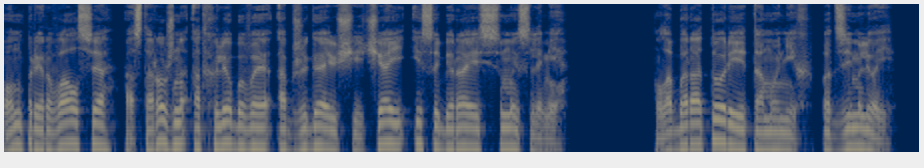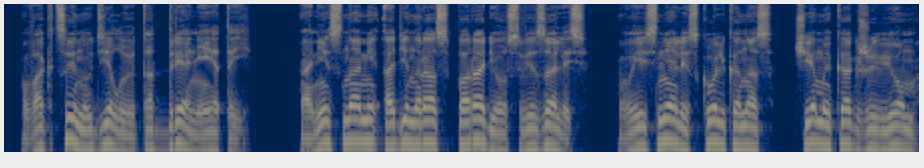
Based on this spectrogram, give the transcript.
Он прервался, осторожно отхлебывая обжигающий чай и собираясь с мыслями. Лаборатории там у них, под землей. Вакцину делают от дряни этой. Они с нами один раз по радио связались, выясняли, сколько нас, чем и как живем,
